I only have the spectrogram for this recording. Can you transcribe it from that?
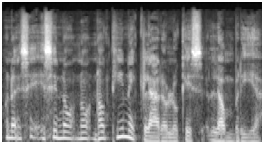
bueno, ese, ese no, no, no tiene claro lo que es la hombría.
